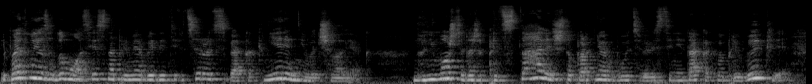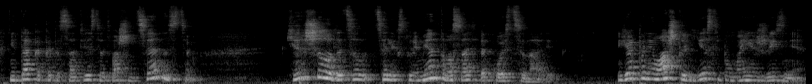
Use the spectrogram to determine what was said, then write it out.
И поэтому я задумалась, если, например, вы идентифицируете себя как неревнивый человек, но не можете даже представить, что партнер будет себя вести не так, как вы привыкли, не так, как это соответствует вашим ценностям, я решила для цели эксперимента воссать такой сценарий. И я поняла, что если бы в моей жизни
